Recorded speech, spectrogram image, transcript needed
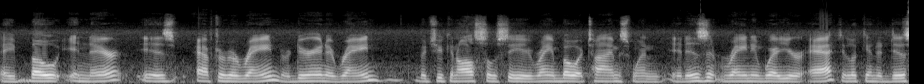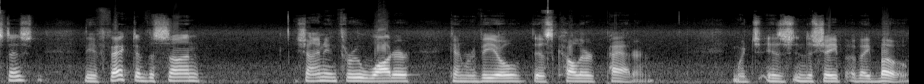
A bow in there is after a rain or during a rain, but you can also see a rainbow at times when it isn't raining where you're at. You look in a distance. The effect of the sun shining through water can reveal this color pattern, which is in the shape of a bow.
